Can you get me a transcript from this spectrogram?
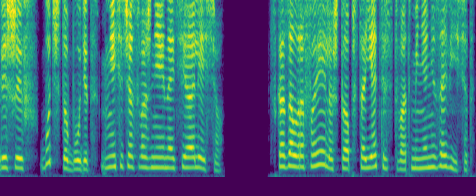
решив, будь что будет, мне сейчас важнее найти Олесю. Сказал Рафаэлю, что обстоятельства от меня не зависят,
